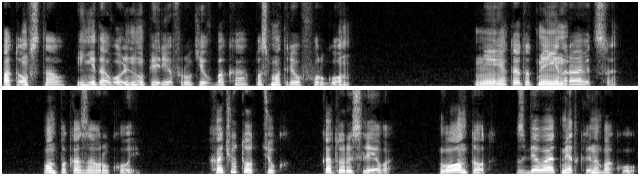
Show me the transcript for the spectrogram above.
Потом встал и, недовольно уперев руки в бока, посмотрел в фургон. «Нет, этот мне не нравится». Он показал рукой. «Хочу тот тюк, который слева. Вон тот, с белой отметкой на боку».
